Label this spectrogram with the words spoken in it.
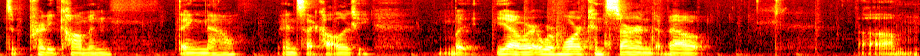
it's a pretty common thing now in psychology. But yeah, we're we're more concerned about um,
